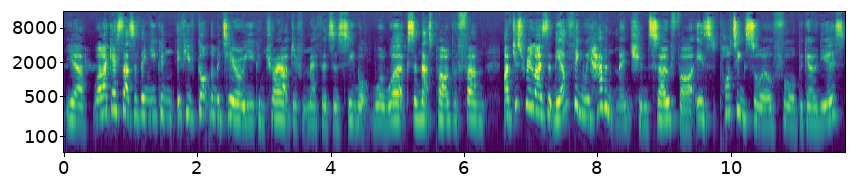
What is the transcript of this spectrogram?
Yeah, well, I guess that's the thing. You can, if you've got the material, you can try out different methods and see what what works, and that's part of the fun. I've just realised that the other thing we haven't mentioned so far is potting soil for begonias.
